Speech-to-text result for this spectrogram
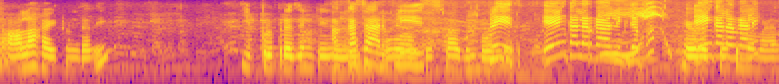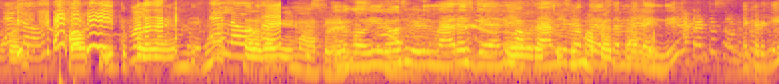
చాలా హైట్ ఉంటుంది. ఇప్పుడు ప్రజెంట్ ఒక్కసారి ప్లీజ్ ప్లీజ్ ఏం కలర్ కావాలి నీకు చెప్పు? ఏం కలర్ కావాలి? ఇదిగో ఈ రోజు వీడి మ్యారేజ్ డే అని మా ఫ్యామిలీ మా మొత్తం అసెంబ్లీ అయింది. ఇక్కడికి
